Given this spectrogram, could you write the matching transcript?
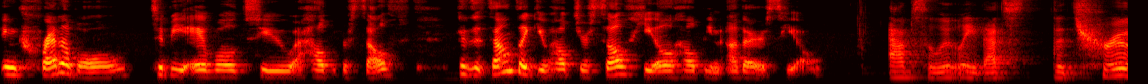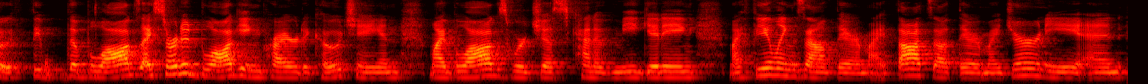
incredible to be able to help yourself because it sounds like you helped yourself heal, helping others heal. Absolutely. That's the truth. The, the blogs, I started blogging prior to coaching, and my blogs were just kind of me getting my feelings out there, my thoughts out there, my journey, and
